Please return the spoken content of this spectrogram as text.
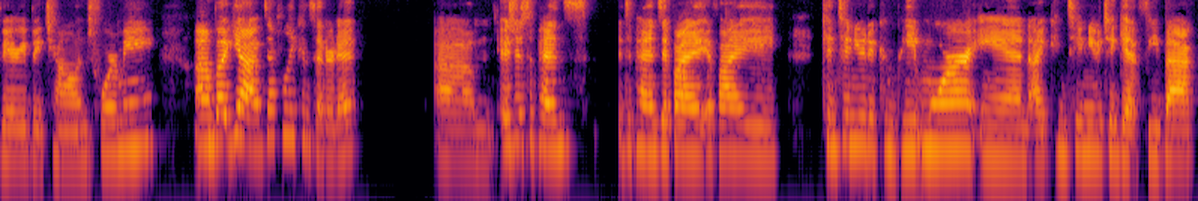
very big challenge for me. Um, but yeah, I've definitely considered it. Um, it just depends. It depends if I if I continue to compete more and I continue to get feedback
